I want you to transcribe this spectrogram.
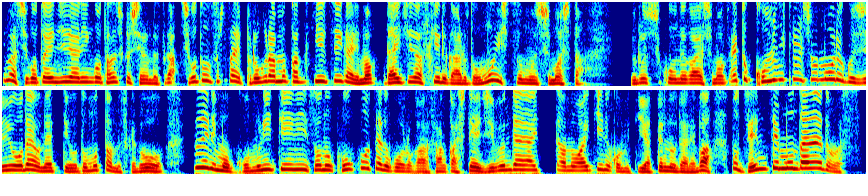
今仕事エンジニアリングを楽しくしてるんですが、仕事をする際、プログラムを書く技術以外にも大事なスキルがあると思い質問しました。よろしくお願いします。えっと、コミュニケーション能力重要だよねって言おうと思ったんですけど、すでにもうコミュニティにその高校生の頃から参加して、自分であの IT のコミュニティやってるのであれば、もう全然問題ないと思います。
